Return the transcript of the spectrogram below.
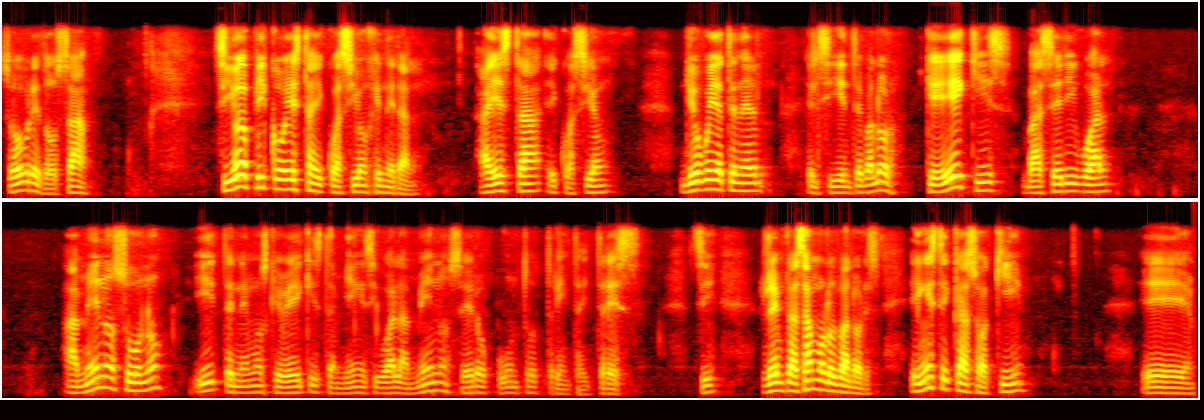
sobre 2a. Si yo aplico esta ecuación general a esta ecuación yo voy a tener el siguiente valor, que x va a ser igual a menos 1 y tenemos que bx también es igual a menos 0.33. ¿sí? Reemplazamos los valores. En este caso aquí, eh,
